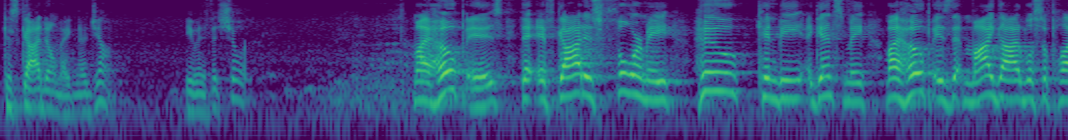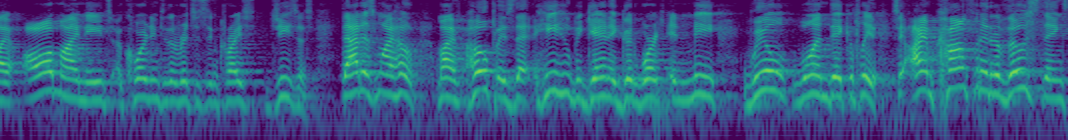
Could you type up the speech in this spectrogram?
Because God don't make no junk, even if it's short. My hope is that if God is for me, who can be against me? My hope is that my God will supply all my needs according to the riches in Christ Jesus. That is my hope. My hope is that he who began a good work in me will one day complete it. See, I am confident of those things.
